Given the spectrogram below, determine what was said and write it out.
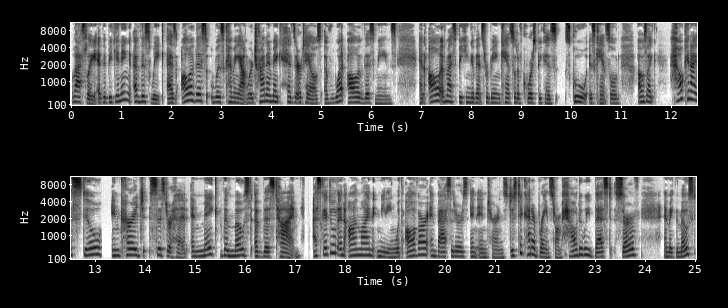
Lastly, at the beginning of this week, as all of this was coming out, we are trying to make heads or tails of what all of this means. And all of my speaking events were being canceled, of course, because school is canceled. I was like, how can I still encourage sisterhood and make the most of this time? I scheduled an online meeting with all of our ambassadors and interns just to kind of brainstorm how do we best serve and make the most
